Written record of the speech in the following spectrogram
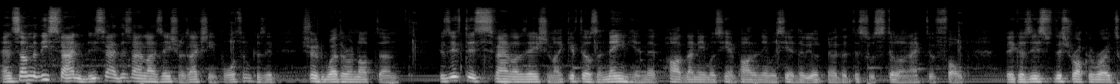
And some of these fan, these fan, this vandalization was actually important because it showed whether or not um, because if this vandalization, like if there was a name here and that part of that name was here and part of the name was here, then we would know that this was still an active fault because this this rock erodes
